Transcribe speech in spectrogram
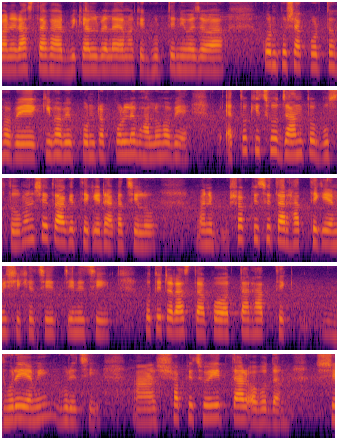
মানে রাস্তাঘাট, বিকালবেলায় আমাকে ঘুরতে নিয়ে যাওয়া কোন পোশাক পরতে হবে, কীভাবে কোনটা পরলে ভালো হবে, এত কিছু জানতো, বুঝতো। মানে সে তো আগের থেকে ঢাকা ছিল। মানে সব কিছুই তার হাত থেকে আমি শিখেছি চিনেছি প্রতিটা রাস্তা, পথ তার হাত থেকে, ধরেই আমি ঘুরেছি। আর সব কিছুই তার অবদান। সে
